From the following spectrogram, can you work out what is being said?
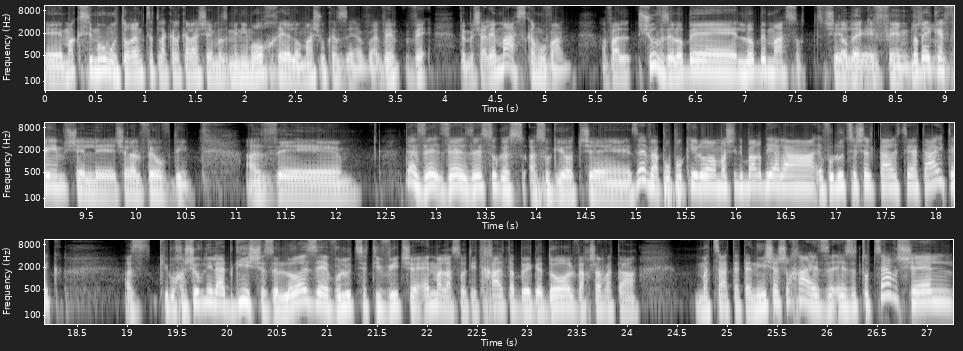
אה, מקסימום הוא תורם קצת לכלכלה שהם מזמינים אוכל או משהו כזה, אבל, ו, ו, ומשלם מס כמובן, אבל שוב, זה לא, ב, לא במסות. של, לא בהיקפים לא של- בהיקפים של, של אלפי עובדים. אז אתה יודע, זה, זה, זה סוג הס- הסוגיות שזה, ואפרופו כאילו מה שדיברתי על האבולוציה של תעשיית ההייטק, אז כאילו חשוב לי להדגיש שזה לא איזה אבולוציה טבעית שאין מה לעשות, התחלת בגדול ועכשיו אתה מצאת את הנישה שלך, איזה, איזה תוצר של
